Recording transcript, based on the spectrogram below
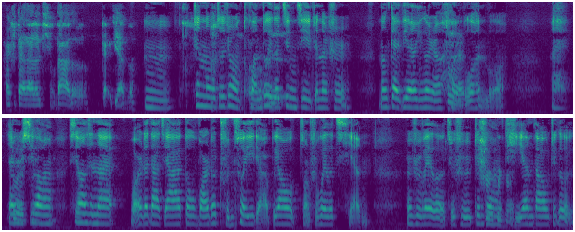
还是带来了挺大的改变的。嗯，真的，我觉得这种 团队的竞技真的是能改变一个人很多很多。哎，但是希望希望现在。玩的大家都玩的纯粹一点，不要总是为了钱，而是为了就是真正体验到这个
